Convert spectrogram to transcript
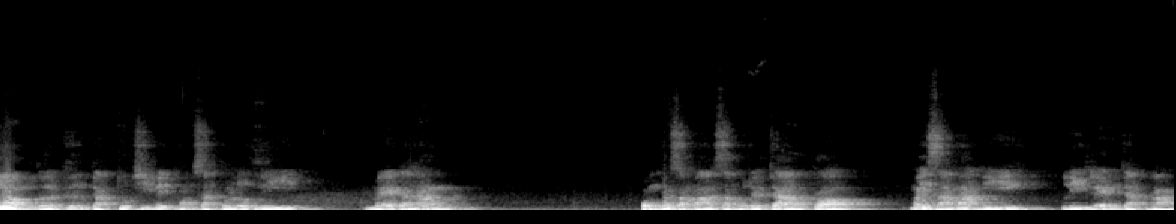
ย่อมเกิดขึ้นกับทุกชีวิตของสัตว์บนโลกนี้ แม้กระทั่ง องค์พระสัมมาสัมพุทธเจ้าก็ไม่สามารถหนีหลีกเล่นจากความ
